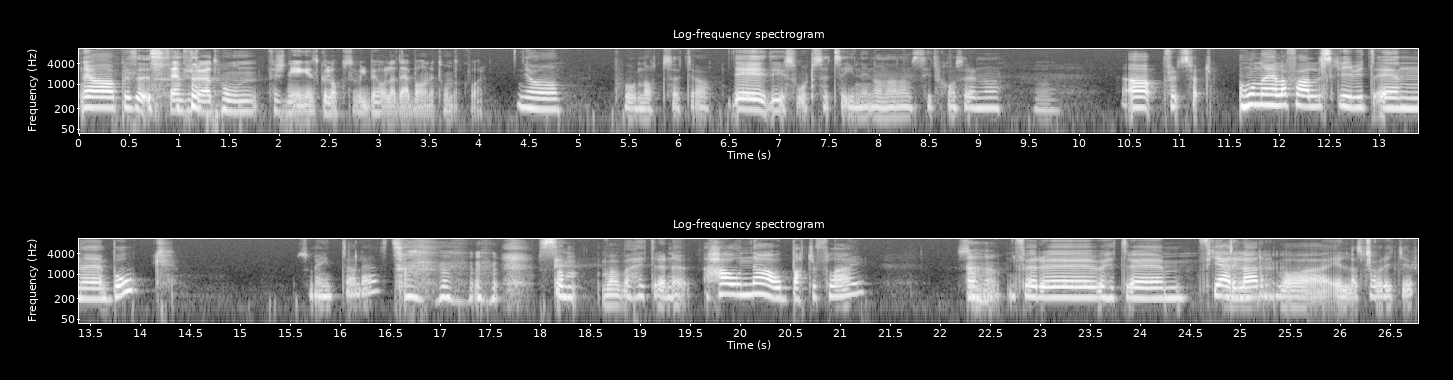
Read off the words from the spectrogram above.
Ja, precis. Sen förstår jag att hon för sin egen skull också vill behålla det barnet hon har kvar. Ja, på något sätt ja. Det är, det är svårt att sätta sig in i någon annan situation. Så det är nog... Ja, fruktansvärt. Hon har i alla fall skrivit en eh, bok. Som jag inte har läst. som, vad, vad heter det nu? How now butterfly. Som, För, eh, vad heter det, fjärilar var Ellas favoritdjur.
